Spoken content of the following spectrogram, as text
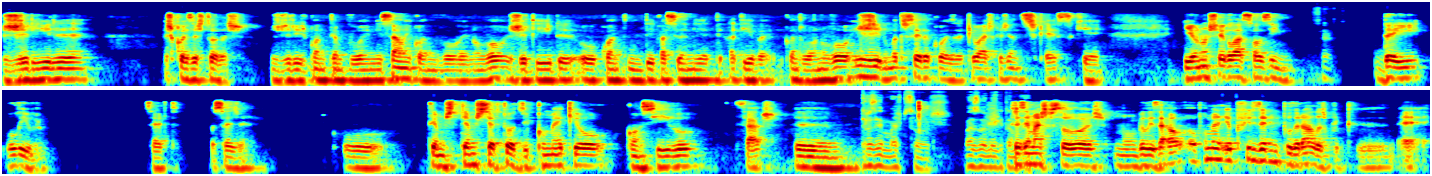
Gerir eh, as coisas todas. Gerir quanto tempo vou em missão e quando vou e não vou, gerir o quanto me dedico à cidadania ativa e quando vou ou não vou, e gerir uma terceira coisa que eu acho que a gente se esquece, que é eu não chego lá sozinho. Certo. Daí o livro certo? Ou seja, o, temos, temos de ser todos. E como é que eu consigo, sabes? Uh, trazer mais pessoas, mais um amigo também. Trazer mais pessoas, mobilizar. Ou, ou, eu prefiro dizer empoderá-las, porque é,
